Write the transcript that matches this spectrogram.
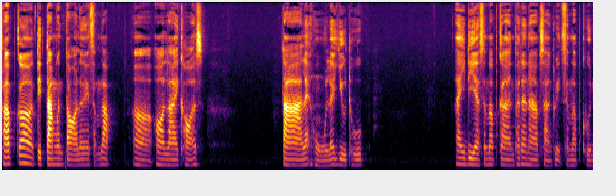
ครับก็ติดตามกันต่อเลยสำหรับออออนไลน์คอร์ส ตาและหูและ YouTube ไอเดียสำหรับการพัฒนาภาษาอังกฤษสำหรับคุณ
